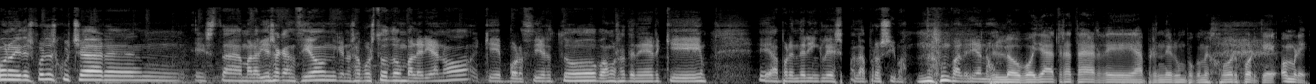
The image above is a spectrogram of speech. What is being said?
Bueno, y después de escuchar eh, esta maravillosa canción que nos ha puesto Don Valeriano, que por cierto vamos a tener que eh, aprender inglés para la próxima, Don Valeriano. Lo voy a tratar de aprender un poco mejor porque, hombre...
